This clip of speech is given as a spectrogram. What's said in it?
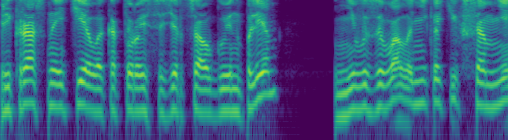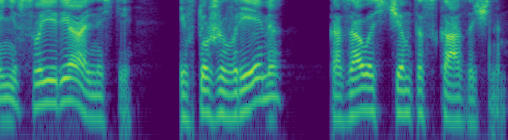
Прекрасное тело, которое созерцал Гуинплен — не вызывала никаких сомнений в своей реальности и в то же время казалась чем-то сказочным.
